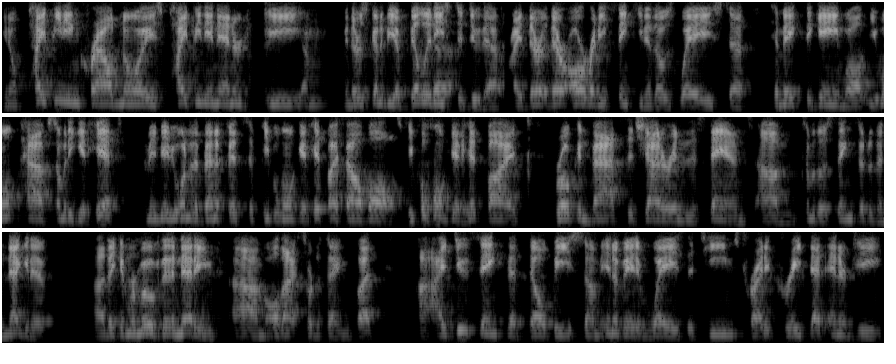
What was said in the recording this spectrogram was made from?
you know, piping in crowd noise, piping in energy. I mean, there's going to be abilities yeah. to do that, right? They're they're already thinking of those ways to to make the game. Well, you won't have somebody get hit. I mean, maybe one of the benefits that people won't get hit by foul balls. People won't get hit by broken bats that shatter into the stands. Um, some of those things that are the negative. Uh, they can remove the netting, um, all that sort of thing. But I do think that there'll be some innovative ways that teams try to create that energy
